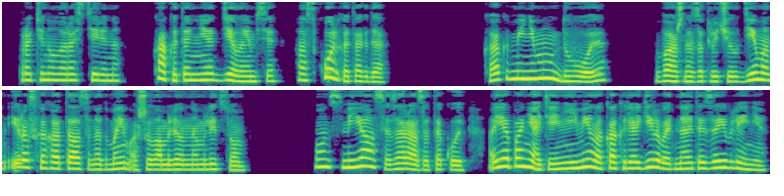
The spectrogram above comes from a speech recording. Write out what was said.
— протянула растерянно. Как это не отделаемся? А сколько тогда? Как минимум двое, важно заключил демон и расхохотался над моим ошеломленным лицом. Он смеялся, зараза такой, а я понятия не имела, как реагировать на это заявление.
